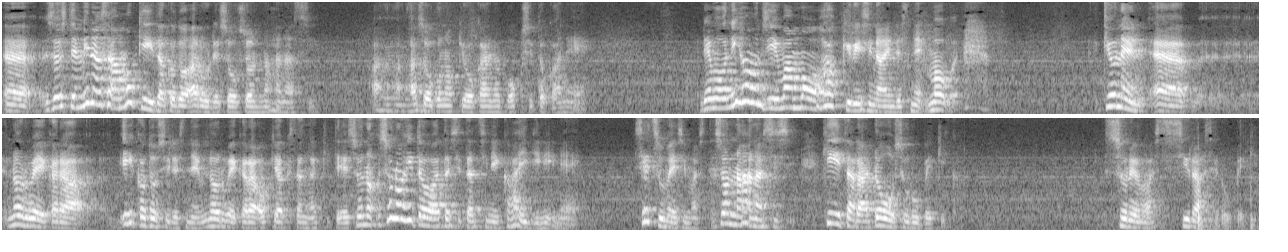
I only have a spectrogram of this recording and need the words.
えー、そして皆さんも聞いたことある。でしょうそんな話ああそこの教会の牧師とかねでも日本人はもうはっきりしないんですね。もう去年、えー、ノルウェーからいい今年ですね。ノルウェーからお客さんが来てそのその人は私たちに会議にね説明しました。そんな話聞いたらどうするべきか。それは知らせるべきです。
